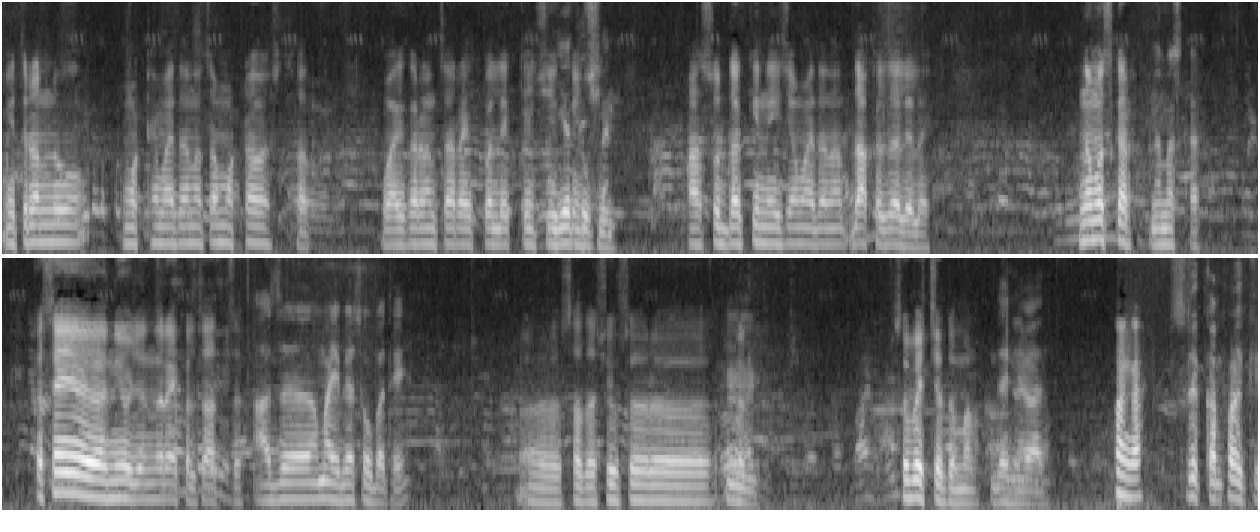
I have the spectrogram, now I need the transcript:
मित्रांनो मोठ्या मैदानाचा मोठा असतात. वायकरांचा रायफल एक्क्याऐंशी एक्क्याऐंशी. हा सुद्धा किनईच्या मैदानात दाखल झालेला आहे. नमस्कार. नमस्कार. कसं आहे नियोजन रायफलचं आजचं? आज माहिब्या सोबत आहे. अं, सदाशिव सर शुभेच्छा तुम्हाला. धन्यवाद. सांगा. श्रीकांत फळके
